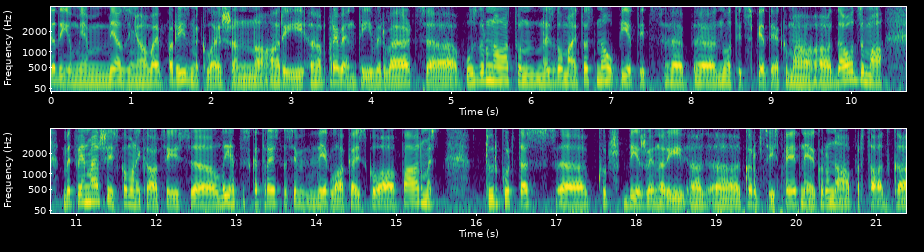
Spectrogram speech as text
gadījumiem jāziņo vai par izmeklēšanu, arī preventīvi ir vērts uzrunāt, un es domāju, tas nav pieticis, noticis pietiekamā daudzumā, bet vienmēr šīs komunikācijas lietas, katreiz tas ir vieglākais, ko pārmest. Tur, kur tas, kur bieži vien arī korupcijas pētnieki runā par tādu kā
